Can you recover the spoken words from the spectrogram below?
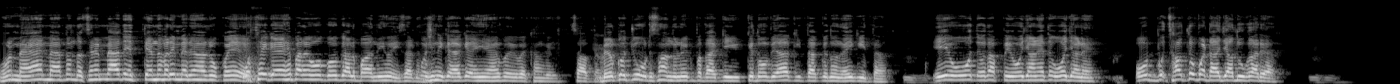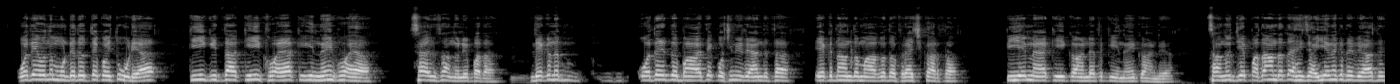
ਹੁਣ ਮੈਂ ਮੈਂ ਤੁਹਾਨੂੰ ਦੱਸਣਾ ਮੈਂ ਤੇ ਤਿੰਨ ਵਾਰੀ ਮੇਰੇ ਨਾਲ ਰੁਕੇ। ਉੱਥੇ ਗਏ ਸੀ ਪਰ ਉਹ ਕੋਈ ਗੱਲਬਾਤ ਨਹੀਂ ਹੋਈ ਸਾਡੇ ਕੁਝ ਨਹੀਂ ਕਹਿ ਕੇ ਅਸੀਂ ਆ ਵੇਖਾਂਗੇ ਸਾਬ ਬਿਲਕੁਲ ਝੂਠ ਸਾਨੂੰ ਨਹੀਂ ਪਤਾ ਕਿ ਕਦੋਂ ਵਿਆਹ ਕੀਤਾ ਕਦੋਂ ਨਹੀਂ ਕੀਤਾ। ਇਹ ਉਹ ਉਹਦਾ ਪਿਓ ਜਾਣੇ ਤੇ ਉਹ ਜਾਣੇ। ਉਹ ਸਭ ਤੋਂ ਵੱਡਾ ਜਾਦੂਗਰ ਆ। ਉਹਦੇ ਉਹਦੇ ਮੁੰਡੇ ਦੇ ਉੱਤੇ ਕੋਈ ਧੂੜਿਆ ਕੀ ਕੀਤਾ ਕੀ ਖਵਾਇਆ ਕੀ ਨਹੀਂ ਖਵਾਇਆ ਸਾ- ਸਾਨੂੰ ਨਹੀਂ ਪਤਾ। ਲੇਕਿਨ ਉਹਦੇ ਦਿਮਾਗ 'ਤੇ ਕੁਝ ਨਹੀਂ ਰਹਿਣ ਦਿੱਤਾ। ਇੱਕਦਮ ਦਿਮਾਗ ਉਹਦਾ ਫਰੈਸ਼ ਕਰਤਾ। ਵੀ ਇਹ ਮੈਂ ਕੀ ਕਾਂਡਿਆ ਤੇ ਕੀ ਨਹੀਂ ਕਾਂਡਿਆ ਸਾਨੂੰ ਜੇ ਪਤਾ ਹੁੰਦਾ ਤਾਂ ਅਸੀਂ ਜਾਈਏ ਨਾ ਕਿਤੇ ਵਿਆਹ ਤੇ।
